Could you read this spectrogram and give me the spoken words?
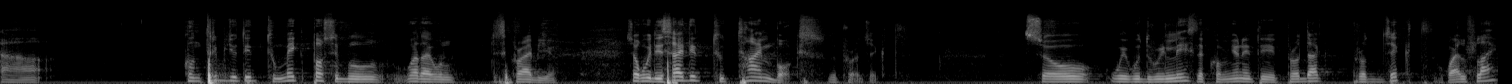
uh, contributed to make possible what I will describe you. So we decided to time box the project. So we would release the community product project, Wildfly,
